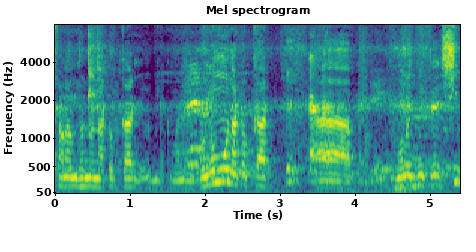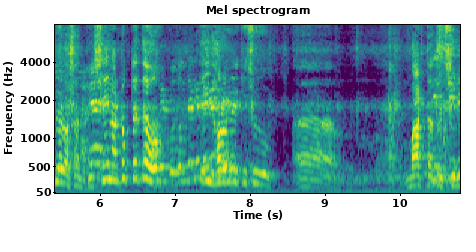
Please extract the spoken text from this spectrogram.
স্বনামধন্য নাটককার মানে প্রণম্য নাটককার মনোজ মিত্রের শিবের অসাধ্য। সেই নাটকটাতেও এই ধরনের কিছু বার্তা তো ছিল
